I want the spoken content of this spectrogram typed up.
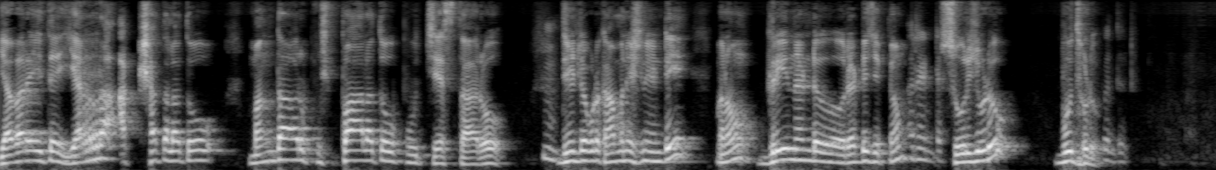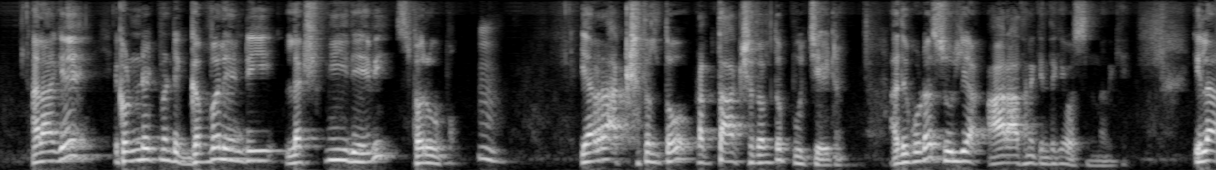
ఎవరైతే ఎర్ర అక్షతలతో మందారు పుష్పాలతో పూజ చేస్తారో. దీంట్లో కూడా కాంబినేషన్ ఏంటి? మనం గ్రీన్ అండ్ రెడ్ చెప్పాం. సూర్యుడు బుధుడు. అలాగే ఇక్కడ ఉండేటువంటి గవ్వలు ఏంటి? లక్ష్మీదేవి స్వరూపం. ఎర్ర అక్షతలతో రక్తాక్షతలతో పూజ చేయటం. అది కూడా సూర్య ఆరాధన కిందకే వస్తుంది మనకి. ఇలా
